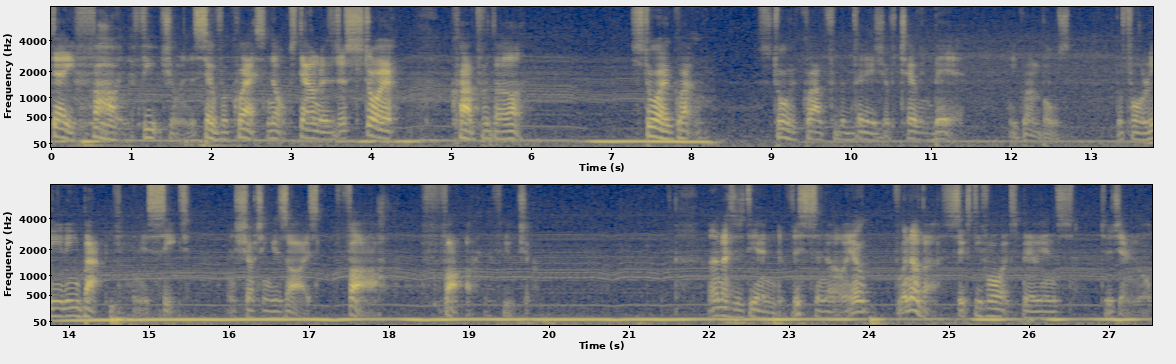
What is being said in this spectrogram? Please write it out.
day far in the future when the Silver Crest knocks down the destroyer crab for the destroyer, gra- destroyer crab for the village of Turin Beer, he grumbles, before leaning back in his seat and shutting his eyes far, far in the future. And that is the end of this scenario for another 64 experience to general.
